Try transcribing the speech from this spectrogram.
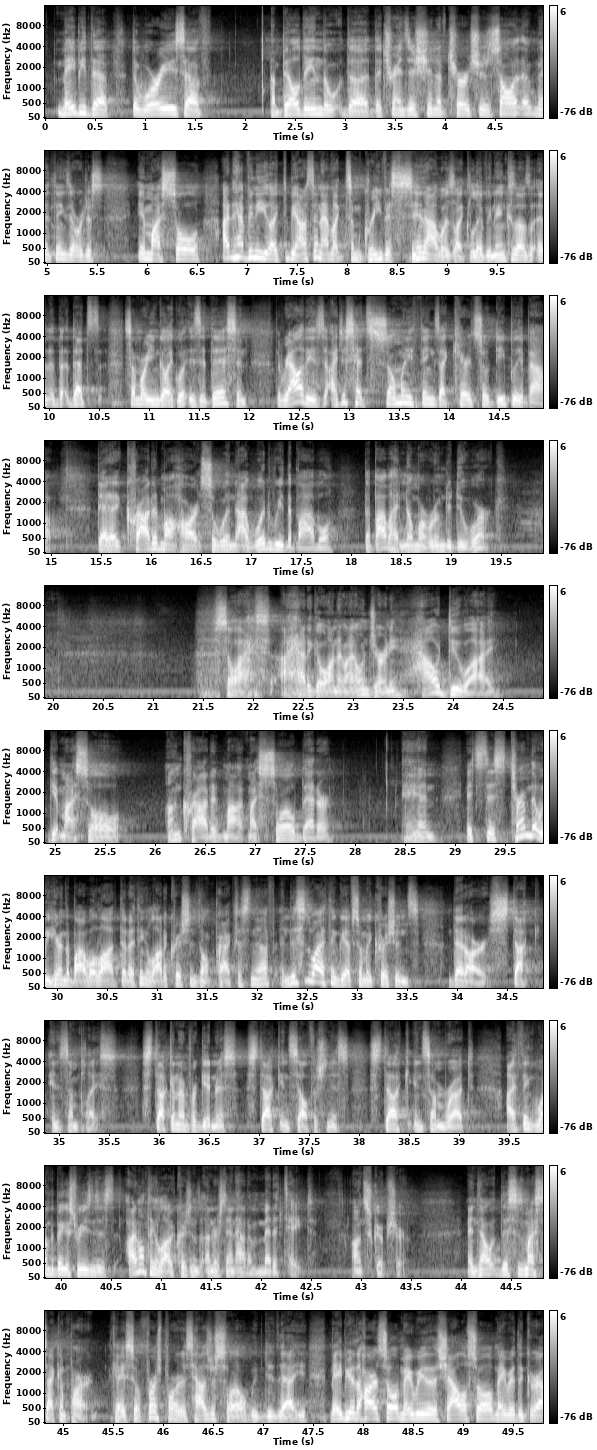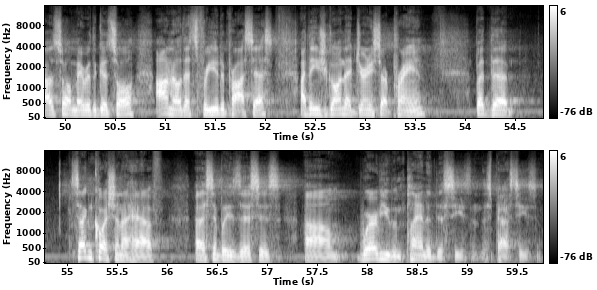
maybe the, the worries of building, the, the, the, transition of churches, so many things that were just in my soul. I didn't have any, like, to be honest, I didn't have like some grievous sin I was like living in because I was, uh, that's somewhere you can go like, what, is it this? And the reality is I just had so many things I cared so deeply about that had crowded my heart. So when I would read the Bible, the Bible had no more room to do work. So I, I had to go on my own journey. How do I get my soul uncrowded, my, my soil better? And it's this term that we hear in the Bible a lot that I think a lot of Christians don't practice enough. And this is why I think we have so many Christians that are stuck in some place, stuck in unforgiveness, stuck in selfishness, stuck in some rut. I think one of the biggest reasons is I don't think a lot of Christians understand how to meditate on Scripture. And now this is my second part. Okay, so first part is how's your soil? We did that. Maybe you're the hard soil, maybe you're the shallow soil, maybe you're the ground soil, maybe you're the good soil. I don't know. That's for you to process. I think you should go on that journey, start praying. But the second question I have uh, simply as this is um, where have you been planted this season, this past season?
